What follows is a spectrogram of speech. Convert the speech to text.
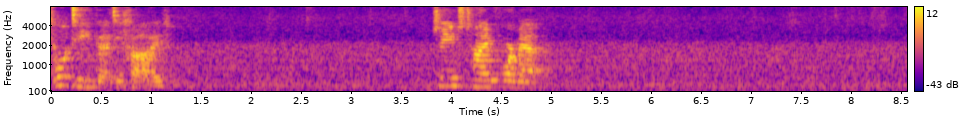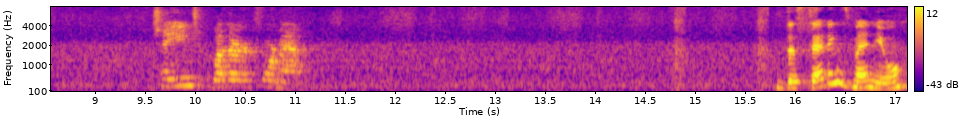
1435. Change time format. Change weather format. The settings menu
